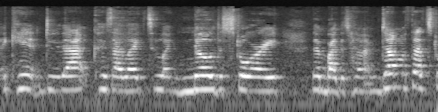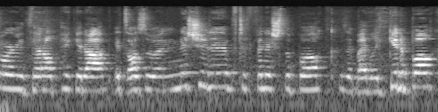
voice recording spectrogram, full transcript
I can't do that because I like to like know the story. Then by the time I'm done with that story, then I'll pick it up. It's also an initiative to finish the book because if I like get a book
